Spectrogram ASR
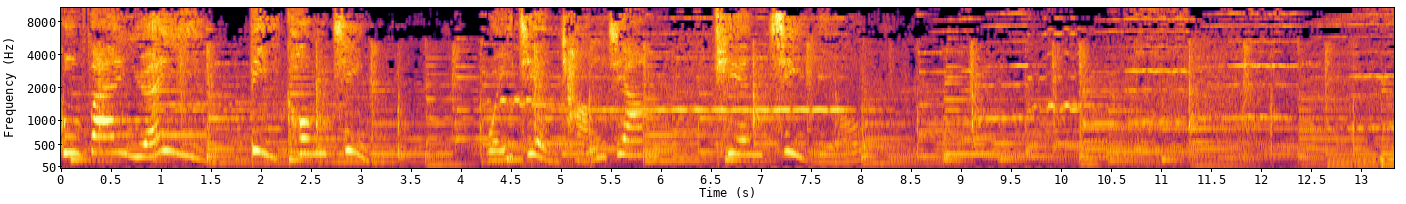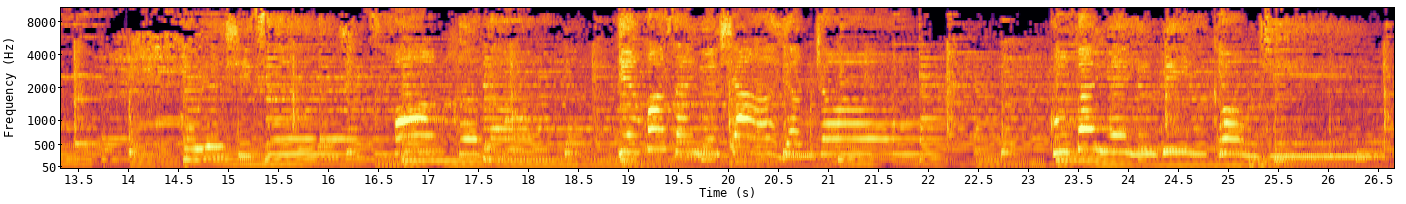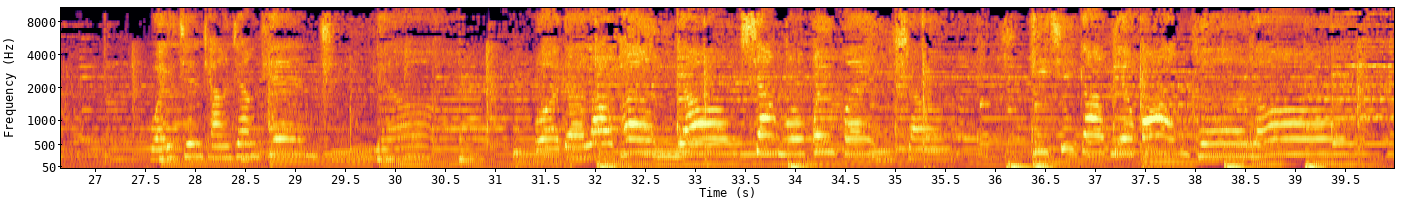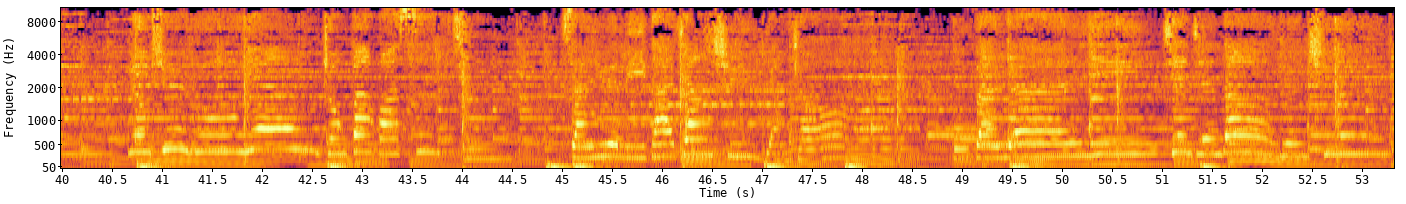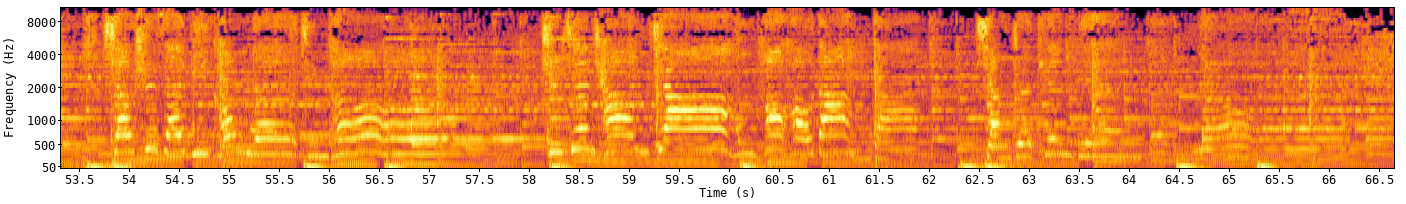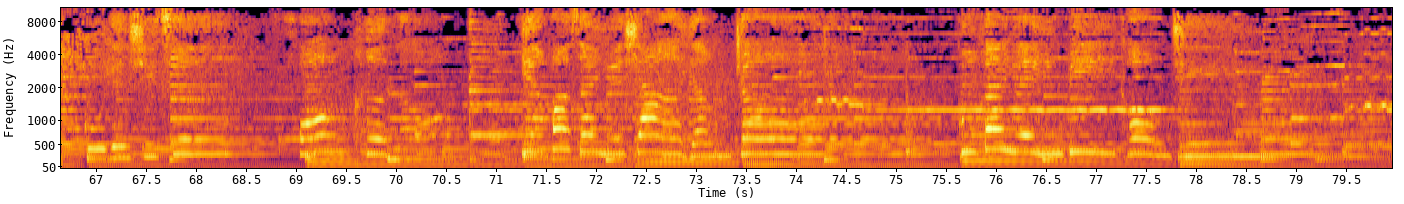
孤帆远影碧空尽，唯见长江天际流。故人西辞黄鹤楼，烟花三月下扬州。孤帆远影碧空尽，唯见长江天际流。我的老朋友向我挥挥手，一起告别黄鹤楼。柳絮如烟中繁花似锦，三月里他将去扬州。孤帆远影渐渐地远去，消失在碧空的尽头。见长江浩浩荡荡，向着天边奔流。故人西辞黄鹤楼，烟花三月下扬州。孤帆远影碧空尽，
